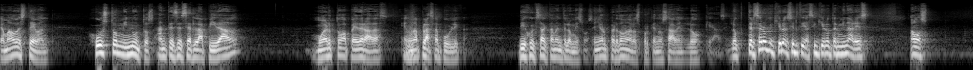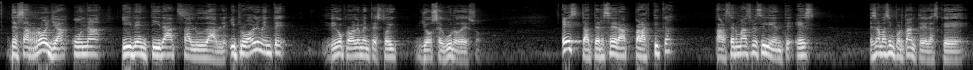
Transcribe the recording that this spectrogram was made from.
llamado Esteban, justo minutos antes de ser lapidado, muerto a pedradas en una plaza pública, dijo exactamente lo mismo. Señor, perdónalos porque no saben lo que hacen. Lo tercero que quiero decirte, y así quiero terminar, es, vamos, desarrolla una identidad saludable. Y probablemente, digo probablemente estoy yo seguro de eso, esta tercera práctica para ser más resiliente es, es la más importante de las que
